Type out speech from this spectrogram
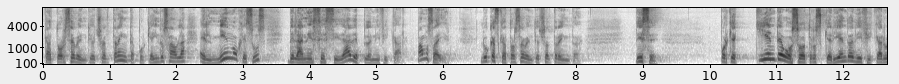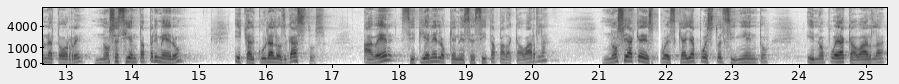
14, 28 al 30, porque ahí nos habla el mismo Jesús de la necesidad de planificar. Vamos a ir. Lucas 14, 28 al 30. Dice, porque ¿quién de vosotros queriendo edificar una torre no se sienta primero y calcula los gastos, a ver si tiene lo que necesita para acabarla? No sea que después que haya puesto el cimiento y no pueda acabarla,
